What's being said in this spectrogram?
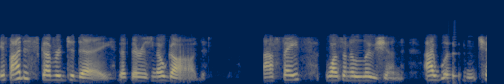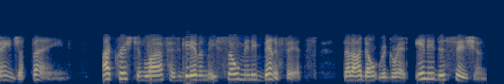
if I discovered today that there is no God, my faith was an illusion, I wouldn't change a thing. My Christian life has given me so many benefits that I don't regret any decision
